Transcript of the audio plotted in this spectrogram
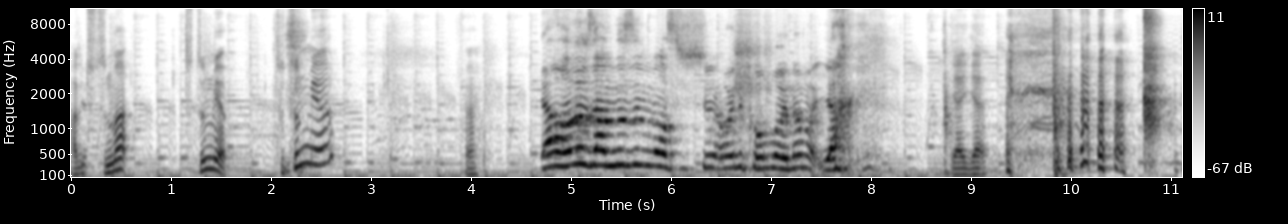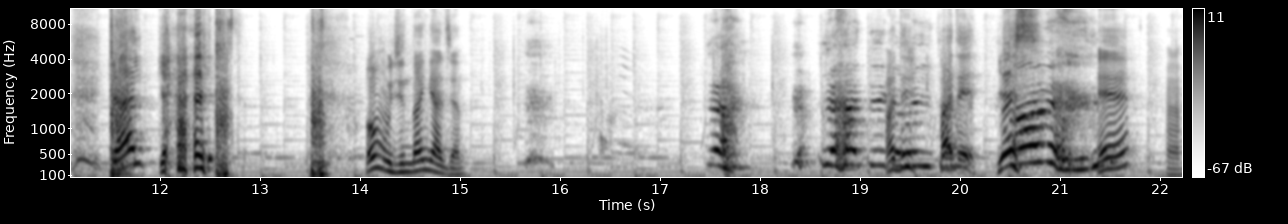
Abi tutunma. Tutunmuyor. Tutunmuyor. Ya oğlum sen nasıl boss şu oyunu kolla oynama. Ya. Gel gel. gel gel. Oğlum ucundan geleceksin. Ya hadi. Hadi hadi. Yes. Abi. E. Ha.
